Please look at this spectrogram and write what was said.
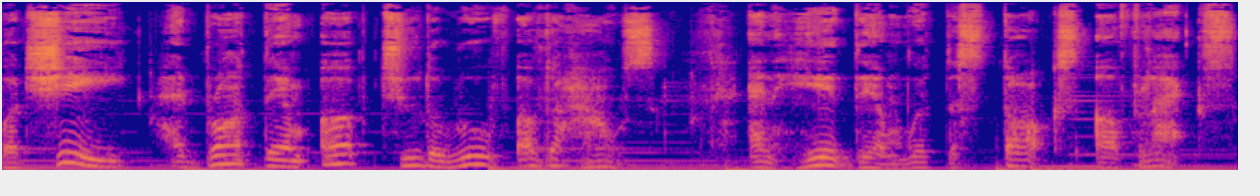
But she had brought them up to the roof of the house, and hid them with the stalks of flax,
